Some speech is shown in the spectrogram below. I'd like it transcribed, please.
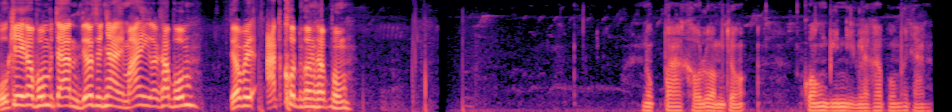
โอเคครับผมอาจารย์เดี๋ยวจะย้ายไม้อีกแล้วครับ ผม เดี๋ยวไปอัดคนก่อนครับ ผม นกปลาเขารวมจะกองบินอีกแล้วครับ ผมอาจารย์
